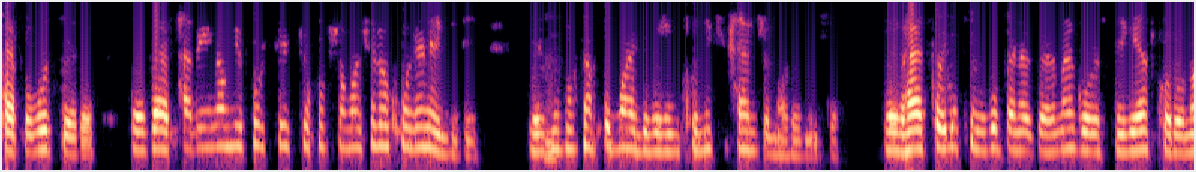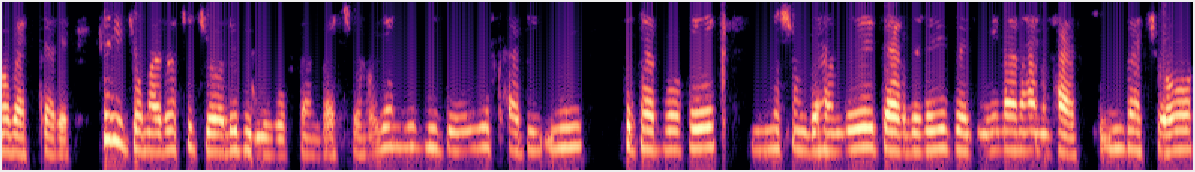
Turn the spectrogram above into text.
تفاوت داره. و از همه اینا می‌پرسید که خب شما چرا خونه نمی‌دید می‌گفتم خب ما اگه بریم خونه که خرج ما رو میده. حتی یکی می‌گفت به نظر من گرسنگی از کرونا بدتره. خیلی جملات جالبی می‌گفتن بچه ها یعنی یه ویدئوی طبیعی که در واقع نشون دهنده دغدغه زندگی من هم هست. که این بچه ها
